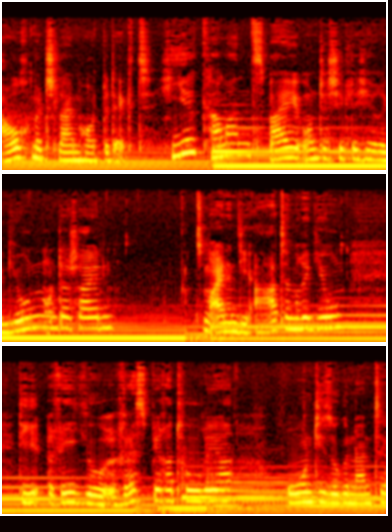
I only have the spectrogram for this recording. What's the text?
auch mit Schleimhaut bedeckt. Hier kann man zwei unterschiedliche Regionen unterscheiden. Zum einen die Atemregion, die Regio respiratoria und die sogenannte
